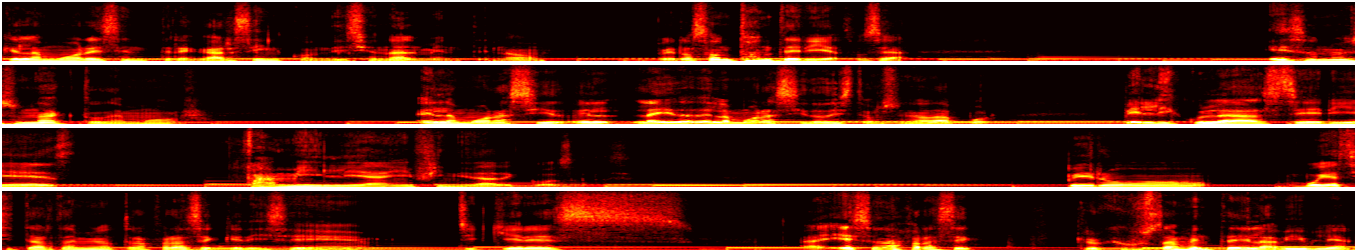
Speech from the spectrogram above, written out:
que el amor es entregarse incondicionalmente, ¿no? Pero son tonterías, o sea, eso no es un acto de amor, el amor ha sido, la idea del amor ha sido distorsionada por películas, series, familia, infinidad de cosas. Pero voy a citar también otra frase que dice, si quieres, ah, es una frase creo que justamente de la Biblia,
